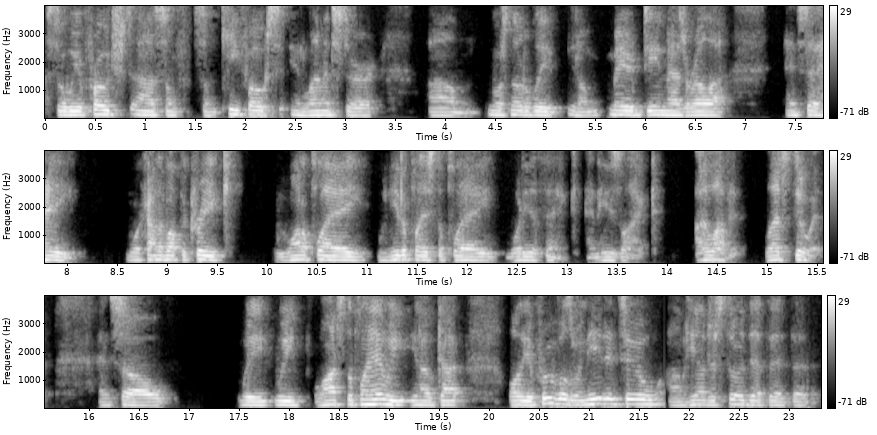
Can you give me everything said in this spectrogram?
So we approached uh, some some key folks in Leominster, um, most notably, you know, Mayor Dean Mazzarella, and said, "Hey, we're kind of up the creek. We want to play. We need a place to play. What do you think?" And he's like, "I love it. Let's do it." And so we we launched the plan. We you know got all the approvals we needed to. Um, he understood that the the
